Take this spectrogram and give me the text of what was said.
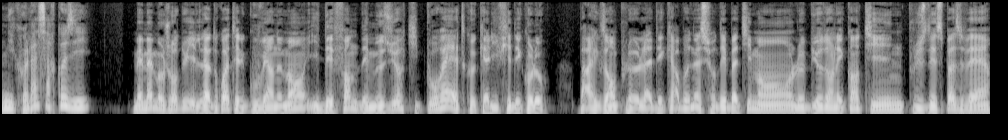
Nicolas Sarkozy. Mais même aujourd'hui, la droite et le gouvernement, ils défendent des mesures qui pourraient être qualifiées d'écolo. Par exemple, la décarbonation des bâtiments, le bio dans les cantines, plus d'espaces verts.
